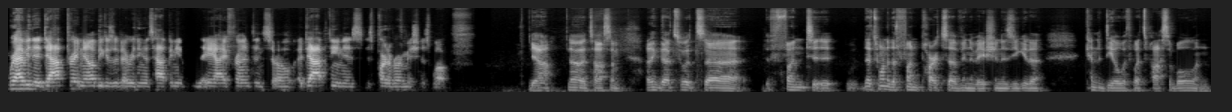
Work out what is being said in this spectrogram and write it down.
we're having to adapt right now because of everything that's happening in the AI front, and so adapting is is part of our mission as well. Yeah, no, it's awesome. I think that's what's uh, fun to. That's one of the fun parts of innovation is you get to kind of deal with what's possible and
